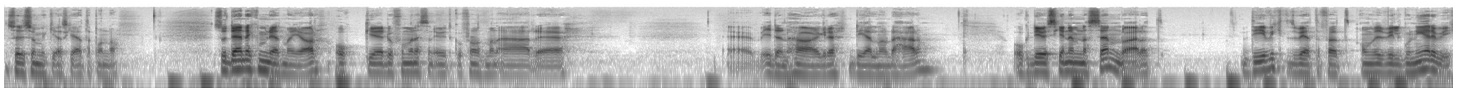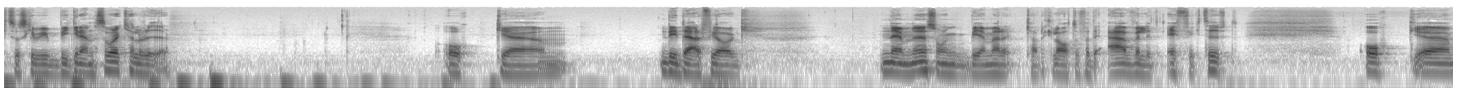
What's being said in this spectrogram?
Så det är så mycket jag ska äta på en dag. Så den rekommenderar jag att man gör och eh, då får man nästan utgå från att man är eh, eh, i den högre delen av det här. Och det vi ska nämna sen då är att det är viktigt att veta för att om vi vill gå ner i vikt så ska vi begränsa våra kalorier. Och eh, det är därför jag nämner en sån BMR-kalkylator för att det är väldigt effektivt. Och eh,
